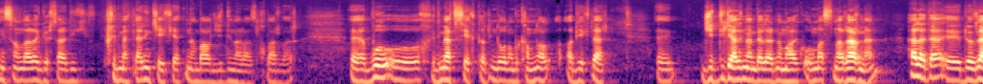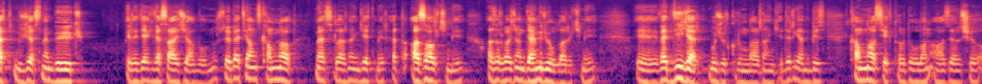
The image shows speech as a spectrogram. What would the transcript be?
insanlara göstərdiyi xidmətlərin keyfiyyəti ilə bağlı ciddi narazılıqlar var. Bu xidmət sektorunda olan bu kommunal obyektlər ciddi gəlir mənbələrinə malik olmasına rəğmən hələ də e, dövlət büdcəsindən böyük belə deyək vəsait cəlb olunur. Söhbət yalnız kommunal müəssisələrdən getmir. Hətta Azal kimi, Azərbaycan Dəmir Yolları kimi e, və digər bu cür qurumlardan gedir. Yəni biz kommunal sektorda olan Azərişıq,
